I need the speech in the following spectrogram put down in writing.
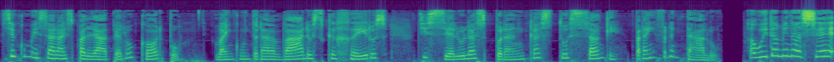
se começar a espalhar pelo corpo, vai encontrar vários guerreiros de células brancas do sangue para enfrentá-lo. A vitamina C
